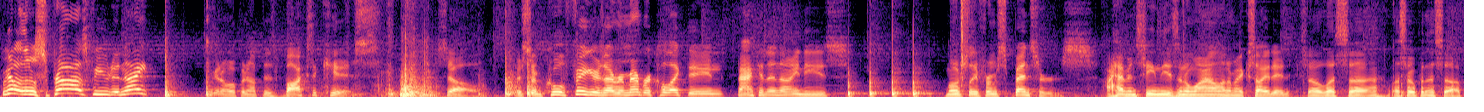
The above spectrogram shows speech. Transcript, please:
We got a little surprise for you tonight. We're to open up this box of Kiss. So there's some cool figures I remember collecting back in the 90s, mostly from Spencer's. I haven't seen these in a while and I'm excited. So let's, uh, let's open this up.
